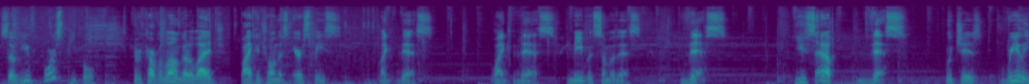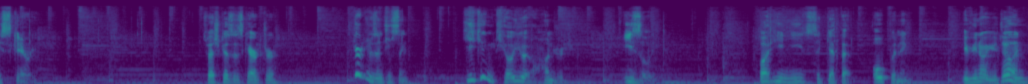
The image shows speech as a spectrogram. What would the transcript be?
So if you force people to recover low and go to ledge by controlling this airspace like this, like this, maybe with some of this, this, you set up this, which is really scary. Especially because this character, character is interesting. He can kill you at 100 easily, but he needs to get that opening. If you know what you're doing,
